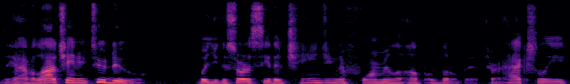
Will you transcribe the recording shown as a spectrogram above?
they have a lot of changing to do but you can sort of see they're changing the formula up a little bit they're actually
